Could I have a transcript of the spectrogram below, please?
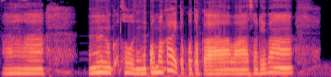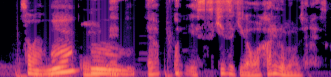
ああ、うん、そうだね。細かいとことかは、それは、そうだね。ううんん。ねやっぱり好き好きが分かれるものじゃないですか。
